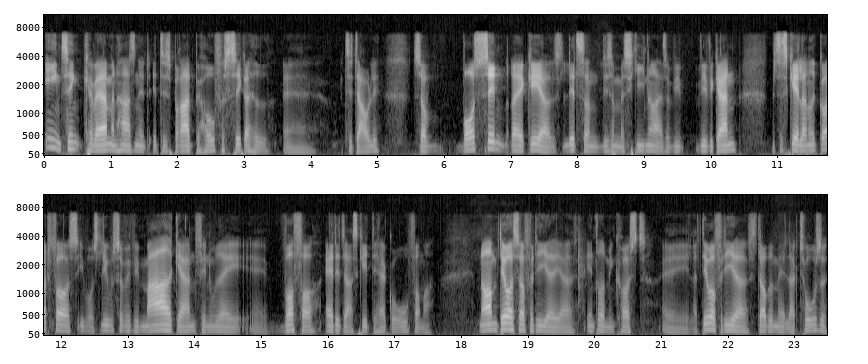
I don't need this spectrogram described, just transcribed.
en ting kan være, at man har sådan et, et desperat behov for sikkerhed øh, til daglig. Så vores sind reagerer lidt sådan ligesom maskiner. Altså vi, vi vil gerne, hvis der sker noget godt for os i vores liv, så vil vi meget gerne finde ud af, øh, hvorfor er det, der er sket det her gode for mig. Nå, men det var så fordi, at jeg ændrede min kost. Øh, eller det var fordi, jeg stoppede med laktose.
